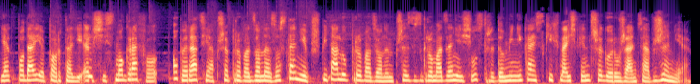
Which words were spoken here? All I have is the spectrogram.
Jak podaje portal El Sismografo, operacja przeprowadzona zostanie w szpitalu prowadzonym przez Zgromadzenie Sióstr Dominikańskich Najświętszego Różańca w Rzymie.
